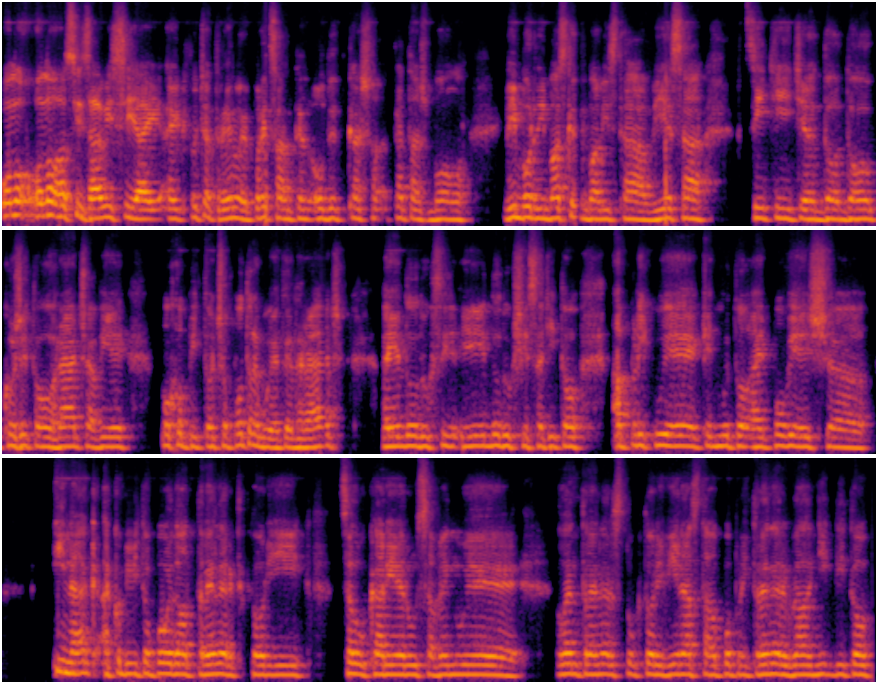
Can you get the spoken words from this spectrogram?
ono, ono asi závisí aj, aj kto ťa trénuje. Predsa ten Odet Kataš bol výborný basketbalista, vie sa cítiť do, do kože toho hráča, vie pochopiť to, čo potrebuje ten hráč a jednoduchšie, jednoduchšie sa ti to aplikuje, keď mu to aj povieš uh, inak, ako by to povedal tréner, ktorý celú kariéru sa venuje len trénerstvu, ktorý vyrastal popri tréneroch, ale nikdy to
